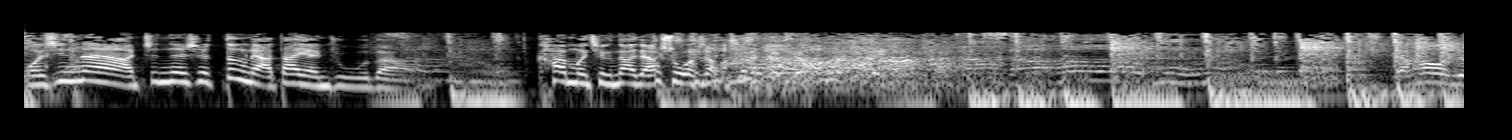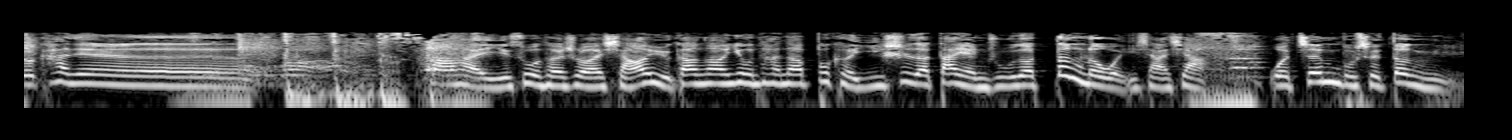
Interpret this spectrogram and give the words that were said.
我现在啊，真的是瞪俩大眼珠子，看不清大家说啥。然后我就看见。沧海一粟，他说：“小雨刚刚用他那不可一世的大眼珠子瞪了我一下下，我真不是瞪你，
